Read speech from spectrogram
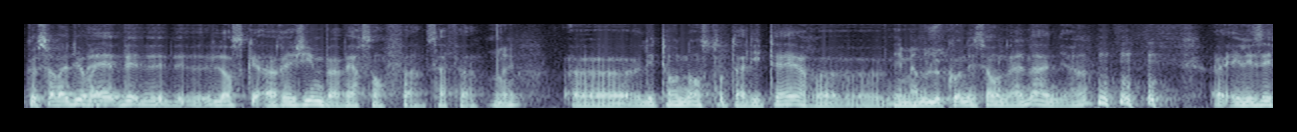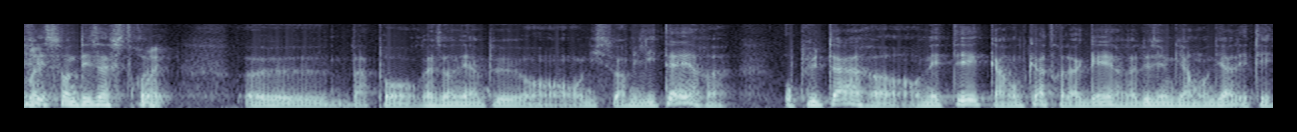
que ça va durer. Lorsqu'un régime va vers son fin, sa fin, euh, les tendances totalitaires, euh, nous le connaissons en Allemagne, hein. et les effets sont désastreux. Euh, bah, pour raisonner un peu en, histoire militaire, au plus tard, en été 44, la guerre, la deuxième guerre mondiale était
